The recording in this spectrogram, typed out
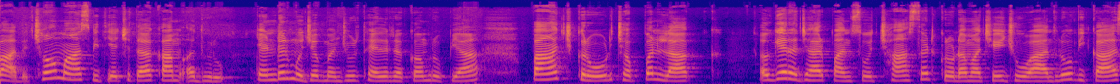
બાદ છ માસ વીત્યા છતાં કામ અધૂરું. ટેન્ડર મુજબ મંજૂર થયેલ રકમ રૂપિયા પાંચ કરોડ છપ્પન લાખ અગિયાર હજાર પાંચસો છાસઠ કરોડામાં છે. જો આ આંધળો વિકાસ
